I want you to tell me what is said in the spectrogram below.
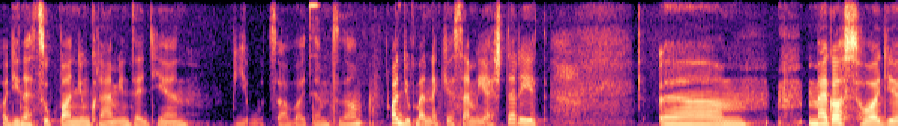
hogy így ne cuppanjunk rá, mint egy ilyen pióca, vagy nem tudom. Adjuk meg neki a személyes terét, meg az, hogy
